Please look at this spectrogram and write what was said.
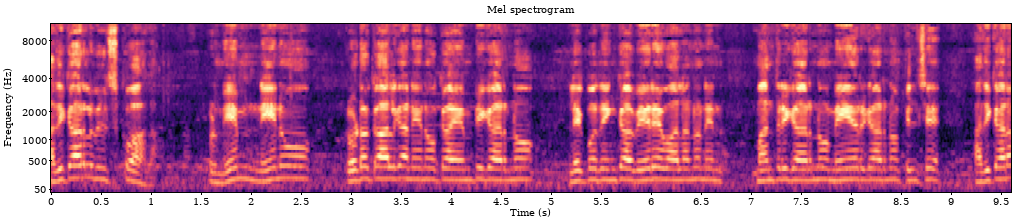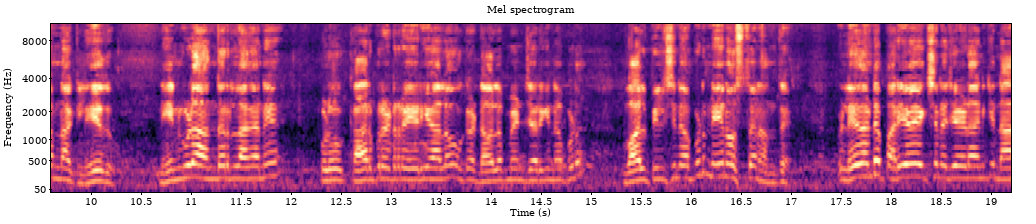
అధికారులు పిలుచుకోవాలా. ఇప్పుడు మేము నేను ప్రోటోకాల్గా నేను ఒక ఎంపీ గారినో లేకపోతే ఇంకా వేరే వాళ్ళనో నేను మంత్రి గారినో మేయర్ గారినో పిలిచే అధికారం నాకు లేదు. నేను కూడా అందరిలాగానే ఇప్పుడు కార్పొరేటర్ ఏరియాలో ఒక డెవలప్మెంట్ జరిగినప్పుడు వాళ్ళు పిలిచినప్పుడు నేను వస్తాను అంతే. ఇప్పుడు లేదంటే పర్యవేక్షణ చేయడానికి నా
